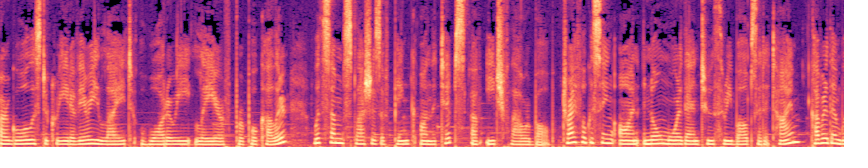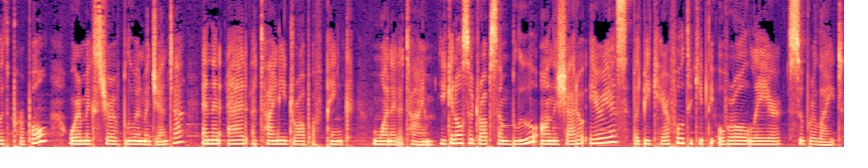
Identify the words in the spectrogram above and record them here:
our goal is to create a very light, watery layer of purple color with some splashes of pink on the tips of each flower bulb. Try focusing on no more than two, three bulbs at a time. Cover them with purple or a mixture of blue and magenta, and then add a tiny drop of pink one at a time. You can also drop some blue on the shadow areas, but be careful to keep the overall layer super light.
